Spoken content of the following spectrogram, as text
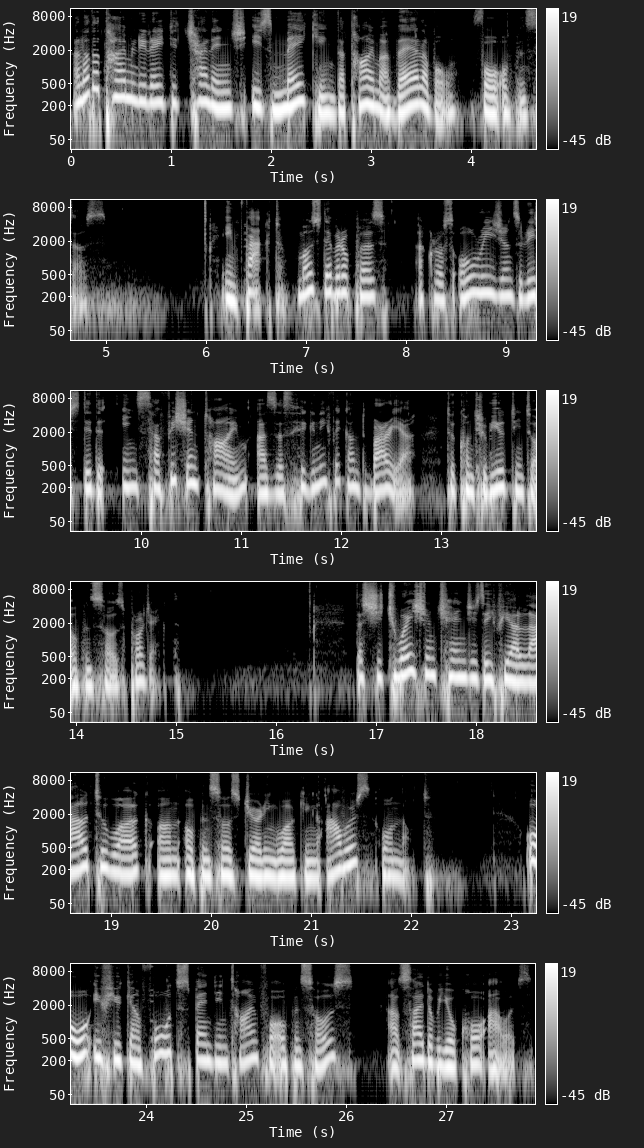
Another time-related challenge is making the time available for open source. In fact, most developers across all regions listed insufficient time as a significant barrier to contributing to open source project. The situation changes if you're allowed to work on open source during working hours or not. Or if you can afford spending time for open source outside of your core hours.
